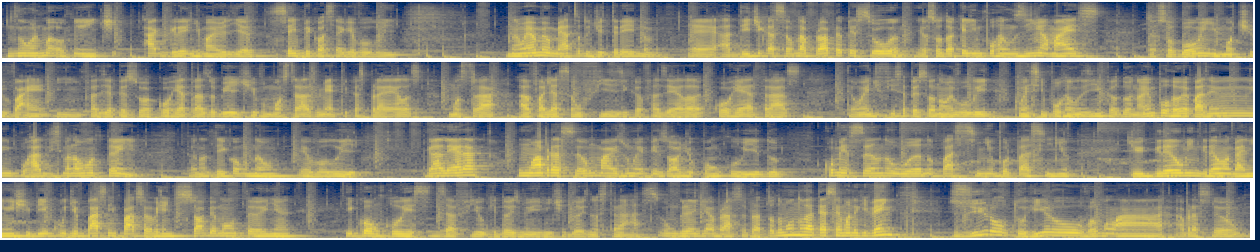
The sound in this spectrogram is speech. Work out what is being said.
normalmente a grande maioria sempre consegue evoluir. Não é o meu método de treino, é a dedicação da própria pessoa. Eu só dou aquele empurrãozinho a mais. Eu sou bom em motivar, em fazer a pessoa correr atrás do objetivo, mostrar as métricas para elas, mostrar a avaliação física, fazer ela correr atrás. Então é difícil a pessoa não evoluir com esse empurrãozinho que eu dou. Não é um empurrão, é quase um empurrado em cima da montanha. Então não tem como não evoluir. Galera, um abração, mais um episódio concluído. Começando o ano passinho por passinho, de grão em grão a galinha bico, de passo em passo a gente sobe a montanha e conclui esse desafio que 2022 nos traz. Um grande abraço para todo mundo, até semana que vem. Zero to Hero, vamos lá, abração.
